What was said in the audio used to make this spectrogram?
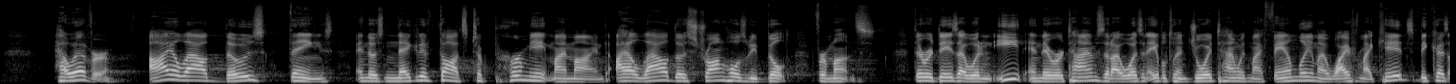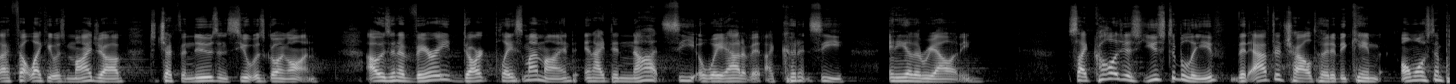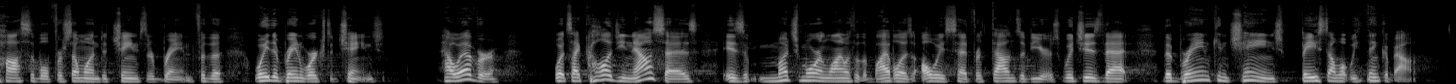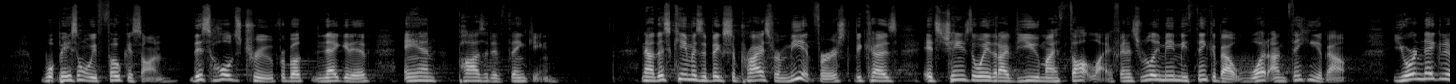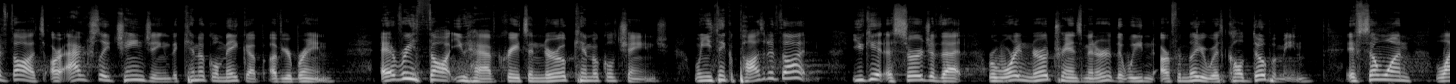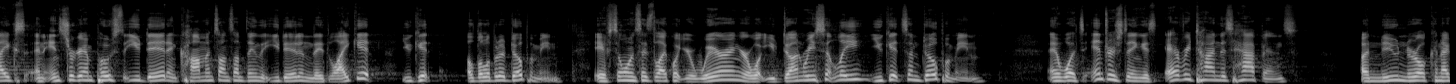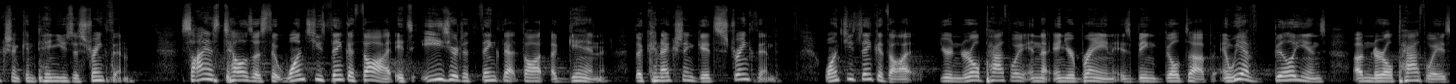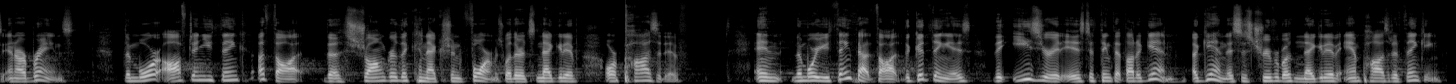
However, I allowed those things and those negative thoughts to permeate my mind. I allowed those strongholds to be built for months. There were days I wouldn't eat, and there were times that I wasn't able to enjoy time with my family, my wife, or my kids because I felt like it was my job to check the news and see what was going on. I was in a very dark place in my mind, and I did not see a way out of it. I couldn't see any other reality. Psychologists used to believe that after childhood, it became almost impossible for someone to change their brain, for the way the brain works to change. However, what psychology now says is much more in line with what the Bible has always said for thousands of years, which is that the brain can change based on what we think about, based on what we focus on. This holds true for both negative and positive thinking. Now, this came as a big surprise for me at first because it's changed the way that I view my thought life, and it's really made me think about what I'm thinking about. Your negative thoughts are actually changing the chemical makeup of your brain. Every thought you have creates a neurochemical change. When you think a positive thought, you get a surge of that rewarding neurotransmitter that we are familiar with called dopamine. If someone likes an Instagram post that you did and comments on something that you did and they like it, you get a little bit of dopamine. If someone says like what you're wearing or what you've done recently, you get some dopamine. And what's interesting is every time this happens, a new neural connection continues to strengthen. Science tells us that once you think a thought, it's easier to think that thought again. The connection gets strengthened. Once you think a thought, your neural pathway in, the, in your brain is being built up. And we have billions of neural pathways in our brains. The more often you think a thought, the stronger the connection forms, whether it's negative or positive. And the more you think that thought, the good thing is, the easier it is to think that thought again. Again, this is true for both negative and positive thinking.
